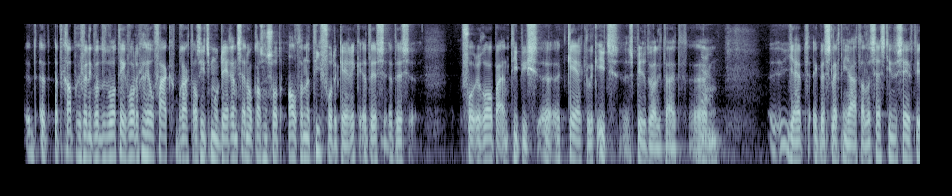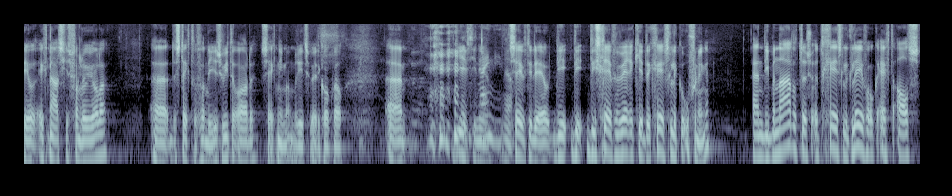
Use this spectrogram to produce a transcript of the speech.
het, het, het, grappige vind ik, want het wordt tegenwoordig heel vaak gebracht als iets moderns en ook als een soort alternatief voor de kerk. Het is, het is voor Europa een typisch uh, kerkelijk iets, spiritualiteit. Ja. Um, je hebt, ik ben slecht in jaartallen 16e, 17e eeuw, Ignatius van Loyola. Uh, de stichter van de Jezuïetenorde. Zegt niemand maar iets, weet ik ook wel. Uh, 17e Mij eeuw. niet. Ja. 17e eeuw, die, die, die schreef een werkje De Geestelijke Oefeningen. En die benadert dus het geestelijk leven ook echt als...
